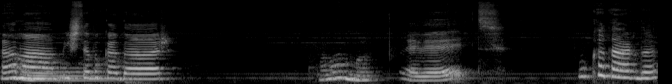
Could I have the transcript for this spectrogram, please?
Tamam işte bu kadar. Tamam mı? Evet. Bu kadardı.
